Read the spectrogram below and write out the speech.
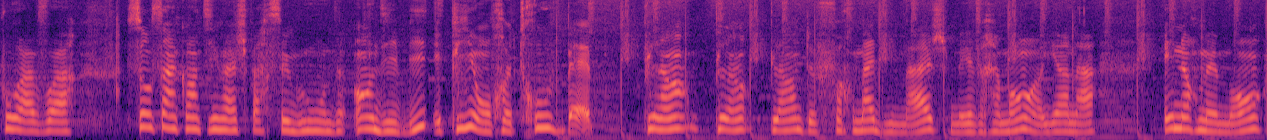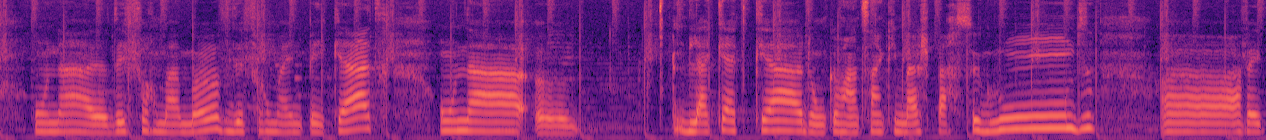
pour avoir 150 images par seconde en 10 bits. Et puis, on retrouve ben, plein, plein, plein de formats d'images. Mais vraiment, il y en a énormément. On a euh, des formats MOV, des formats MP4, on a euh, de la 4K, donc 25 images par seconde, euh, avec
